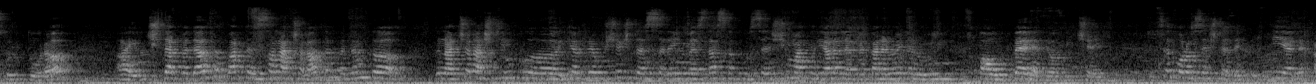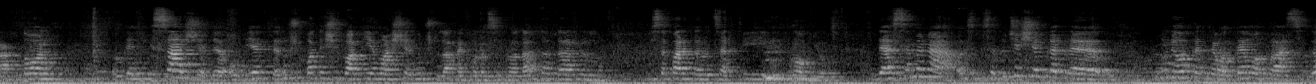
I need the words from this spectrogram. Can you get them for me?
sculptură aici, dar pe de altă parte, în sala cealaltă, vedem că în același timp, uh, el reușește să reinvestească cu sens și materialele pe care noi le numim paupere de obicei. Se folosește de hârtie, de carton, de mixaje, de obiecte, nu știu, poate și papie mașe, nu știu dacă ai folosit vreodată, dar mi se pare că nu ți-ar fi impropriu. De asemenea, se duce și el către, uneori către o temă clasică,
